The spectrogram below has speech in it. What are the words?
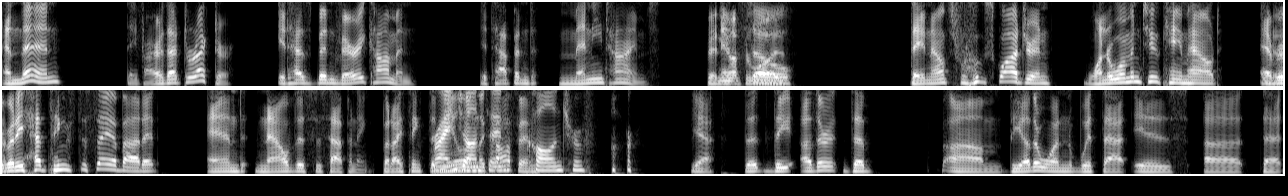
and then they fire that director. It has been very common. It's happened many times. Benioff and so Weiss. they announced Rogue Squadron, Wonder Woman 2 came out, Yeah. everybody had things to say about it, and now this is happening. But I think the Rian nail Johnson, in the coffin, Colin Trevorrow. yeah. The the other the um the other one with that is uh that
